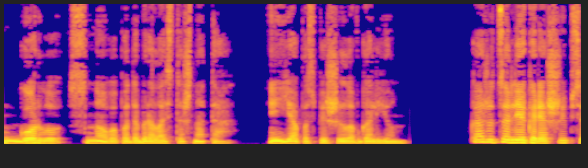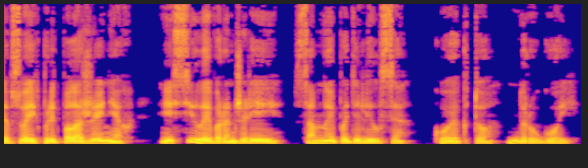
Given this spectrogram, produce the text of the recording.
К горлу снова подобралась тошнота. и я поспешила в гальюн. Кажется, лекарь ошибся в своих предположениях, и силой в оранжерее со мной поделился кое-кто другой.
